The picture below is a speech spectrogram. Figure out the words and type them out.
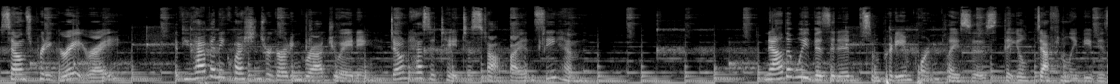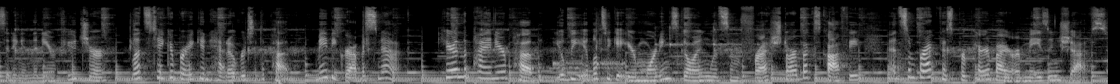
Sounds pretty great, right? If you have any questions regarding graduating, don't hesitate to stop by and see him. Now that we visited some pretty important places that you'll definitely be visiting in the near future, let's take a break and head over to the pub. Maybe grab a snack. Here in the Pioneer Pub, you'll be able to get your mornings going with some fresh Starbucks coffee and some breakfast prepared by our amazing chefs.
